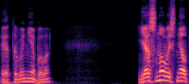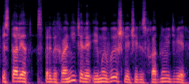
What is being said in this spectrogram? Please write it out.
этого не было. Я снова снял пистолет с предохранителя, и мы вышли через входную дверь.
